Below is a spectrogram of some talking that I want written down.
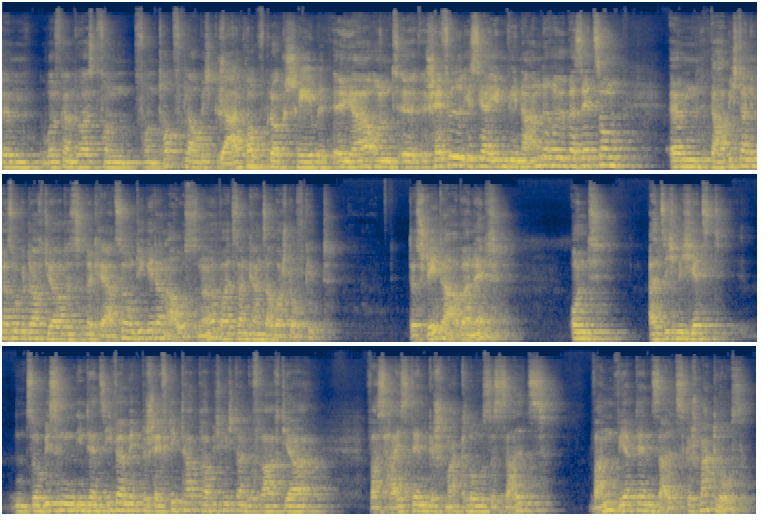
ähm, Wolfgang, du hast von, von Topf, glaube ich, gesprochen. Ja, Topfglock, Schemel. Äh, ja, und äh, Scheffel ist ja irgendwie eine andere Übersetzung. Ähm, da habe ich dann immer so gedacht, ja, das ist eine Kerze und die geht dann aus, ne, weil es dann keinen Sauerstoff gibt. Das steht da aber nicht. Und als ich mich jetzt so ein bisschen intensiver mit beschäftigt habe, habe ich mich dann gefragt, ja, was heißt denn geschmackloses Salz? Wann wird denn Salz geschmacklos?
